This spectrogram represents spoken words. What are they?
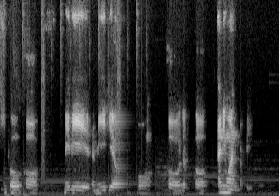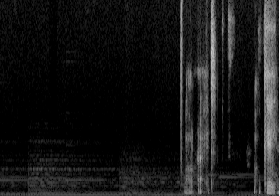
people, or maybe the media, or or, the, or anyone. All right. Okay.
